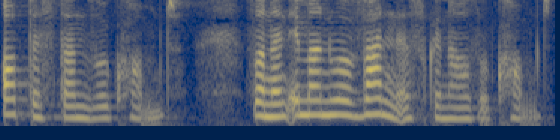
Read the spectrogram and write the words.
ob es dann so kommt, sondern immer nur, wann es genauso kommt.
